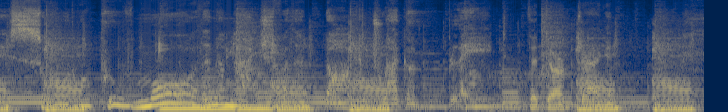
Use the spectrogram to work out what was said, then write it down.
this sword will prove more than a match for the Dark Dragon blade. The Dark Dragon?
